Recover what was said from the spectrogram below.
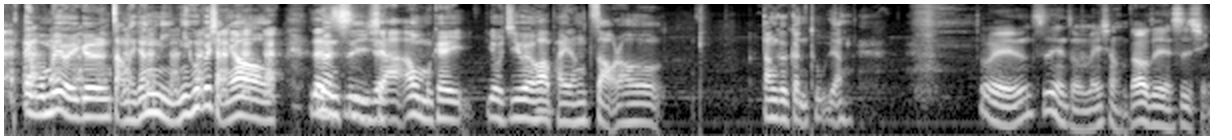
哎、我们有一个人长得像你，你会不会想要认识一一下？啊，我们可以有机会的话拍张照，然后当个梗图这样。对，之前怎么没想到这件事情、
